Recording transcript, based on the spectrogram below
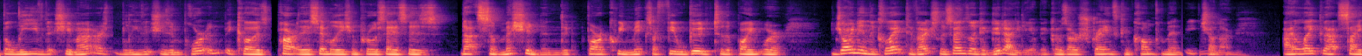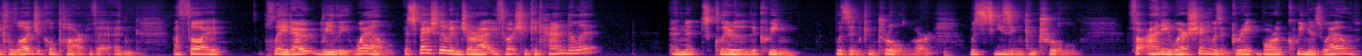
believe that she matters, believe that she's important, because part of the assimilation process is that submission, and the Borg Queen makes her feel good to the point where joining the collective actually sounds like a good idea because our strengths can complement each mm. other. I like that psychological part of it, and I thought it played out really well, especially when Jurati thought she could handle it, and it's clear that the Queen was in control or was seizing control. Thought Annie Wersching was a great Borg Queen as well.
